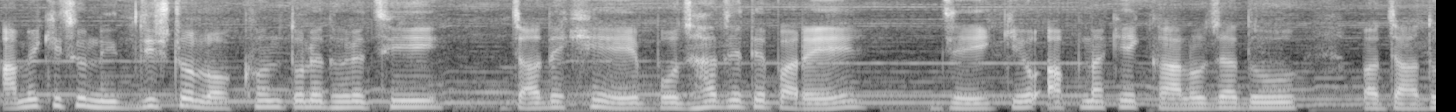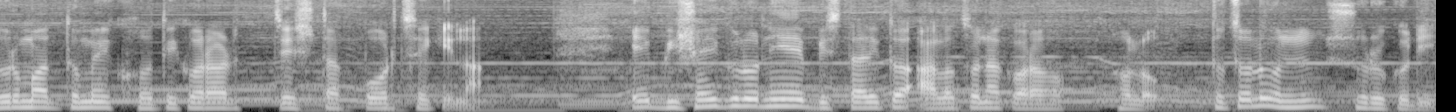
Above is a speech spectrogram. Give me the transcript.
আমি কিছু নির্দিষ্ট লক্ষণ তুলে ধরেছি যা দেখে বোঝা যেতে পারে যে কেউ আপনাকে কালো জাদু বা জাদুর মাধ্যমে ক্ষতি করার চেষ্টা করছে কিনা। এই বিষয়গুলো নিয়ে বিস্তারিত আলোচনা করা হলো। তো চলুন শুরু করি।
